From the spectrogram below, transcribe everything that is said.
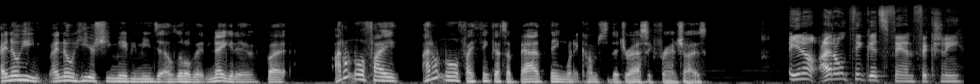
I know he, I know he or she maybe means it a little bit negative, but I don't know if I, I don't know if I think that's a bad thing when it comes to the Jurassic franchise. You know, I don't think it's fan fictiony.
